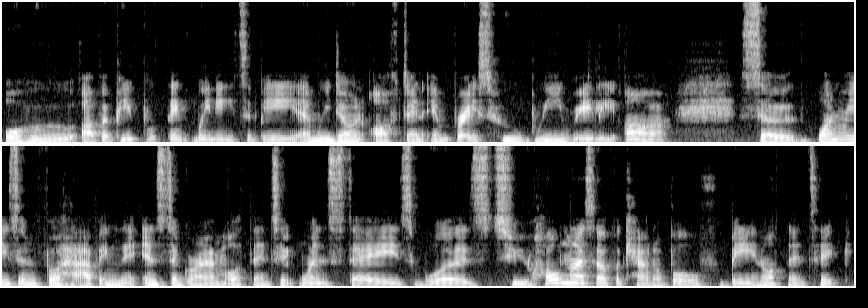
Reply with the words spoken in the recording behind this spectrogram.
or who other people think we need to be, and we don't often embrace who we really are. So, one reason for having the Instagram Authentic Wednesdays was to hold myself accountable for being authentic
